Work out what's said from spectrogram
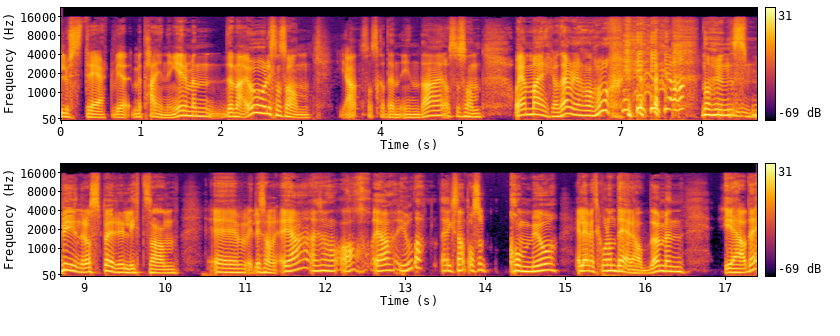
illustrert med tegninger, men den er jo liksom sånn ja, så skal den inn der, og så sånn. Og jeg merker at jeg blir sånn «Åh!» Når hun begynner å spørre litt sånn eh, liksom Ja, sånn, åh, ja, jo da, ikke sant? Og så kommer jo Eller jeg vet ikke hvordan dere hadde det, men jeg hadde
